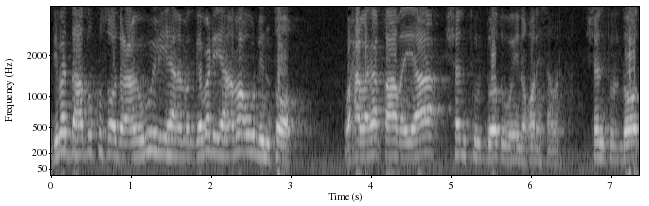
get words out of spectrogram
dibadda hadduu ku soo dhaco ama wiil yahay ama gabadh yahay ama uu dhinto waxaa laga qaadayaa shan tuldood way noqonaysaa marka. Shan tuldood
